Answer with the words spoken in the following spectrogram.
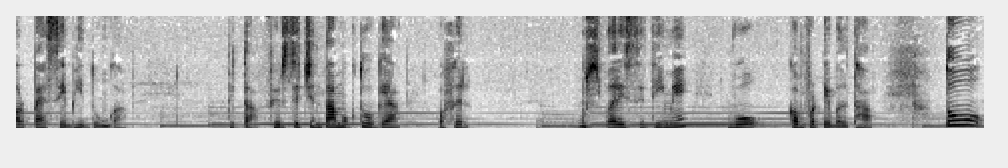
और पैसे भी दूँगा। पिता फिर से चिंता मुक्त हो गया। और फिर उस परिस्थिति में वो कंफर्टेबल था। तो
